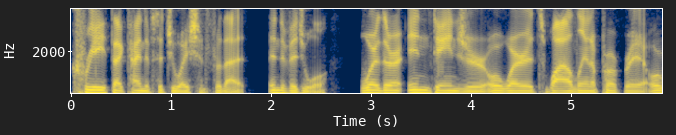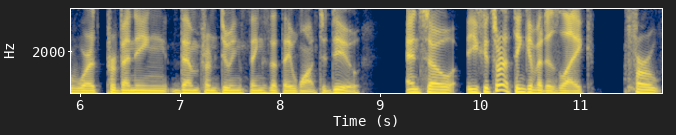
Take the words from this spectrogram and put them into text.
create that kind of situation for that individual where they're in danger or where it's wildly inappropriate or where it's preventing them from doing things that they want to do. And so you could sort of think of it as like for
